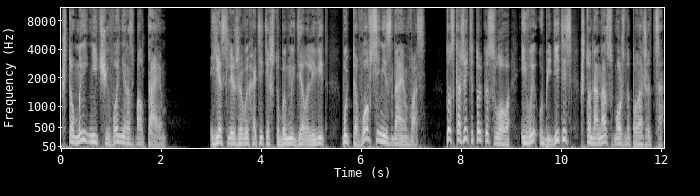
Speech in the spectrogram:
что мы ничего не разболтаем. Если же вы хотите, чтобы мы делали вид, будто вовсе не знаем вас, то скажите только слово, и вы убедитесь, что на нас можно положиться.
